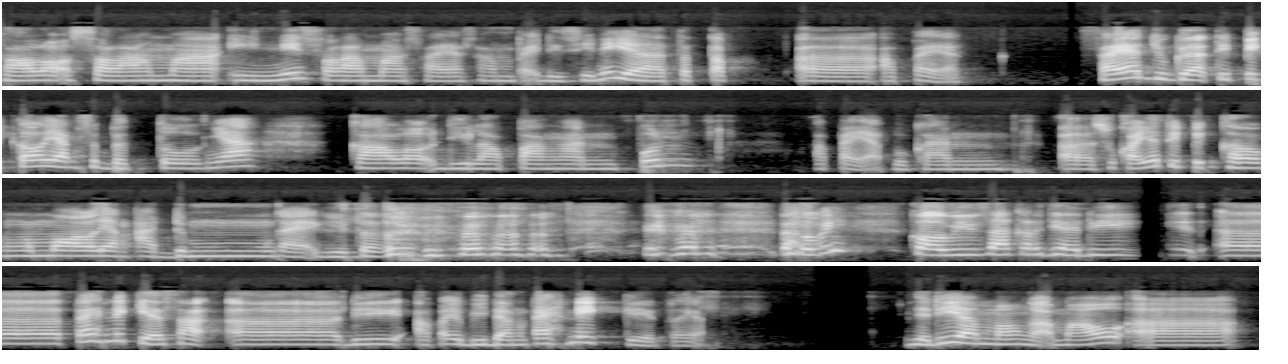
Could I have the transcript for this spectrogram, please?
kalau selama ini, selama saya sampai di sini ya tetap uh, apa ya? Saya juga tipikal yang sebetulnya kalau di lapangan pun apa ya? Bukan uh, sukanya tipikal ngemol yang adem kayak gitu. Tapi kalau bisa kerja di uh, teknik ya uh, di apa ya bidang teknik gitu ya. Jadi ya mau nggak mau uh,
